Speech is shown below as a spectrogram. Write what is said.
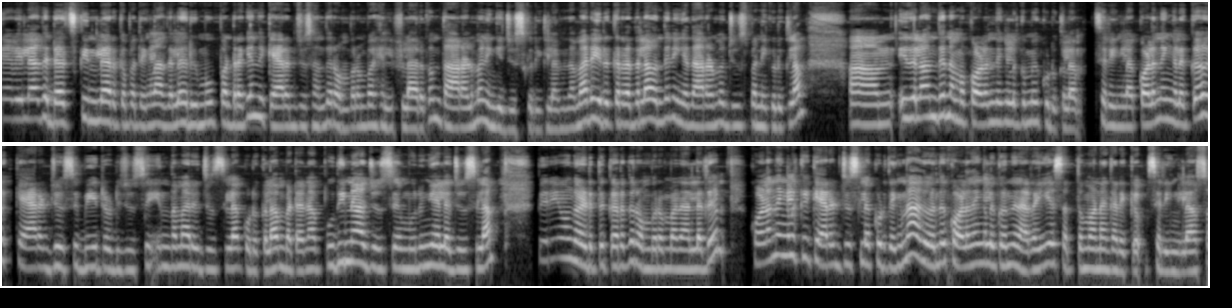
தேவையில்லாத டெட் ஸ்கின்லாம் இருக்குது பார்த்தீங்களா அதெல்லாம் ரிமூவ் பண்ணுறதுக்கு இந்த கேரட் ஜூஸ் வந்து ரொம்ப ரொம்ப ஹெல்ப்ஃபுல்லாக இருக்கும். தாராளமாக நீங்கள் ஜூஸ் குடிக்கலாம். இந்த மாதிரி இருக்கிறதெல்லாம் வந்து நீங்கள் தாராளமாக ஜூஸ் பண்ணி கொடுக்கலாம். இதெல்லாம் வந்து நம்ம குழந்தைங்களுக்குமே கொடுக்கலாம். சரிங்களா? குழந்தைங்களுக்கு கேரட் ஜூஸு பீட்ரூட் ஜூஸு இந்த மாதிரி ஜூஸ்லாம் கொடுக்கலாம். பட் ஆனால் புதினா ஜூஸு முருங்கை இலை ஜூஸ்லாம் பெரியவங்க எடுத்துக்கிறது ரொம்ப ரொம்ப நல்லது. குழந்தைங்களுக்கு கேரட் ஜூஸில் கொடுத்தீங்கன்னா அது வந்து குழந்தைங்களுக்கு வந்து நிறைய சத்துமான கிடைக்கும். சரிங்களா? ஸோ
